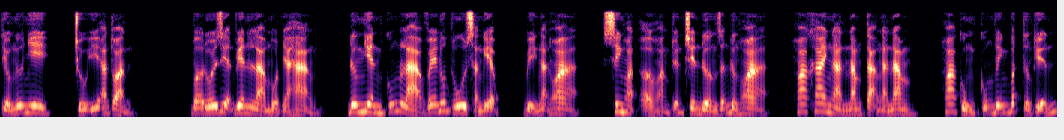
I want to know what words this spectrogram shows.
Tiểu ngữ nhi, chú ý an toàn. Bờ đối diện viên là một nhà hàng, đương nhiên cũng là vê đút vu sản nghiệp, bị ngạn hoa, sinh hoạt ở hoàng tuyển trên đường dẫn đường hoa, hoa khai ngàn năm tạ ngàn năm, hoa cùng cũng vĩnh bất tương kiến.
